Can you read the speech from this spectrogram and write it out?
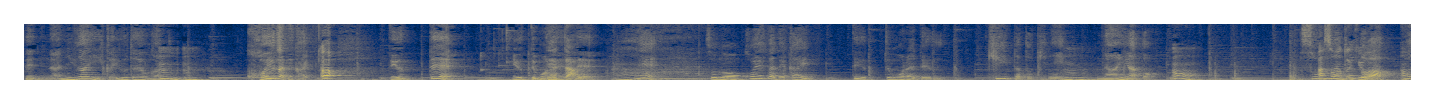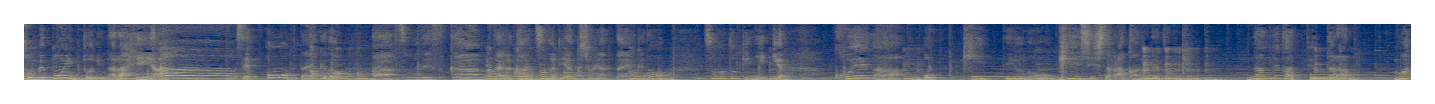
で何がいいか言うたよかと、うんうん。声がでかい。あっ。て言って言ってもらえて。でその声がでかいって言ってもらえて聞いた時にうん。やと。うん。そんなことは褒めポイントにならへんやって思ったんやけどああそうですかみたいな感じのリアクションやったんやけどその時にいや声が大きいっていうのを軽視したらあかんうんでとなんでかって言ったらうん間違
